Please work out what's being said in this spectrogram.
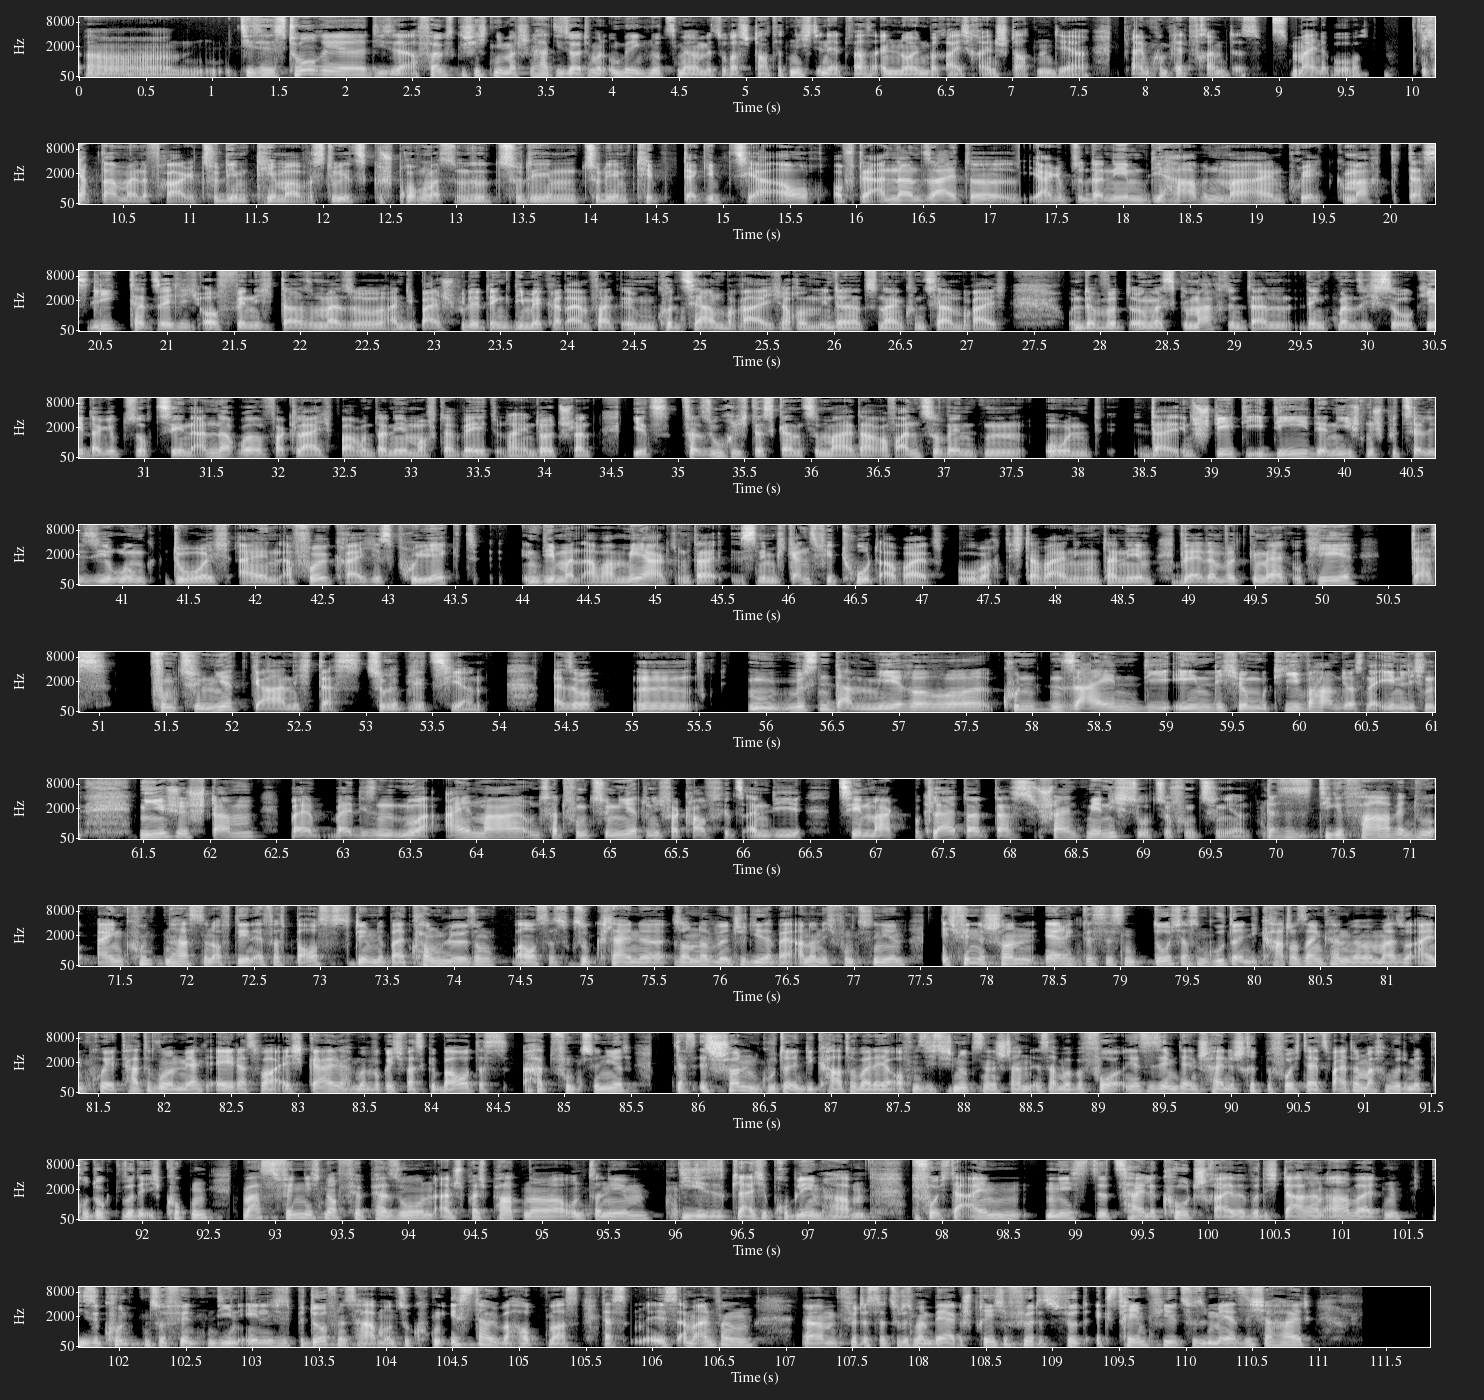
ähm, diese Historie, diese Erfolgsgeschichten, die man schon hat, die sollte man unbedingt nutzen, wenn man mit sowas startet. Nicht in etwas, einen neuen Bereich reinstarten, der einem komplett fremd ist. Das ist meine Beobachtung. Ich habe da meine Frage zu dem Thema, was du jetzt gesprochen hast und so zu dem, zu dem Tipp. Da gibt's ja auch auf der anderen Seite, ja, gibt's Unternehmen, die haben mal ein Projekt gemacht. Das liegt tatsächlich oft, wenn ich da mal so an die Beispiele denke, die mir gerade einfallen, im Konzernbereich, auch im internationalen Konzernbereich. Und da wird irgendwas gemacht und dann denkt man sich so, okay, da gibt's noch zehn andere vergleichbare Unternehmen auf der Welt oder in Deutschland. Jetzt versuche ich das Ganze mal darauf anzuwenden und da entsteht die Idee der Nischenspezialisierung durch ein erfolgreiches Projekt, in dem man aber merkt, und da ist nämlich ganz viel Todarbeit, beobachte ich da bei einigen Unternehmen, weil dann wird gemerkt, okay, das funktioniert gar nicht, das zu replizieren. Also mh, müssen da mehrere Kunden sein, die ähnliche Motive haben, die aus einer ähnlichen Nische stammen, weil bei diesen nur einmal und es hat funktioniert und ich verkaufe es jetzt an die zehn Marktbegleiter, das scheint mir nicht so zu funktionieren. Das ist die Gefahr, wenn du einen Kunden hast und auf den etwas baust, dass du dem eine Balkonlösung baust, dass du so kleine Sonderwünsche, die da bei anderen nicht funktionieren. Ich finde schon, Erik, dass es ein, durchaus ein guter Indikator sein kann, wenn man mal so ein Projekt hatte, wo man merkt, ey, das war echt geil, da haben wir wirklich was gebaut, das hat funktioniert das ist schon ein guter Indikator, weil da ja offensichtlich Nutzen entstanden ist. Aber bevor, jetzt ist eben der entscheidende Schritt, bevor ich da jetzt weitermachen würde mit Produkt, würde ich gucken, was finde ich noch für Personen, Ansprechpartner, Unternehmen, die dieses gleiche Problem haben. Bevor ich da eine nächste Zeile Code schreibe, würde ich daran arbeiten, diese Kunden zu finden, die ein ähnliches Bedürfnis haben und zu gucken, ist da überhaupt was? Das ist am Anfang, ähm, führt es dazu, dass man mehr Gespräche führt. Es führt extrem viel zu mehr Sicherheit.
